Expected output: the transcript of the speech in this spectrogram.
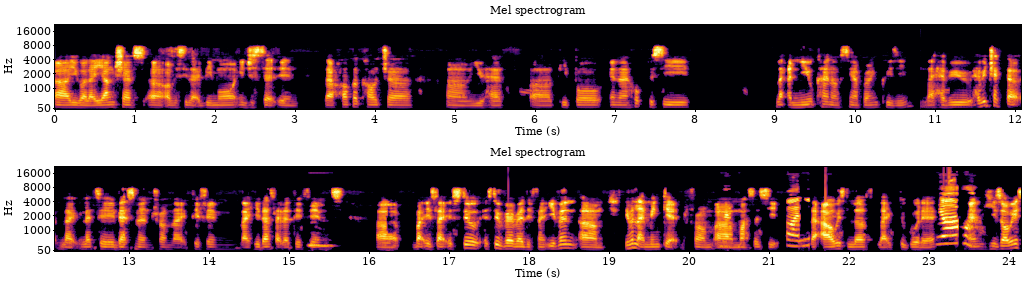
uh you got like young chefs uh obviously like be more interested in like hawker culture. Um you have uh people and I hope to see like a new kind of Singaporean cuisine. Like have you have you checked out like let's say Desmond from like Tiffin, like he does like the Tiffins. Uh, but it's like it's still it's still very very different. Even um even like Minket from uh. Mustard Seed. Oh, I Like I always love like to go there. yeah. And he's always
